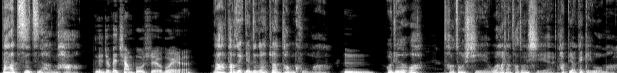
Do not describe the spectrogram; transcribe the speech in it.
但她资质很好，对，就被强迫学会了。然后她不是有一阵子就很痛苦吗？嗯，我觉得哇，操纵鞋，我也好想操纵鞋，他不要可以给我吗？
